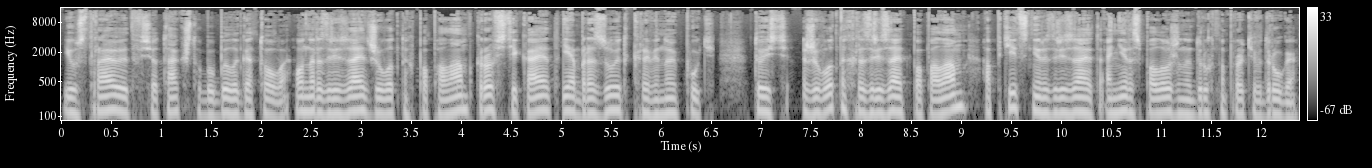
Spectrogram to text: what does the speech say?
и устраивает все так, чтобы было готово. Он разрезает животных пополам, кровь стекает и образует кровяной путь. То есть животных разрезают пополам, а птиц не разрезают, они расположены друг напротив друга.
